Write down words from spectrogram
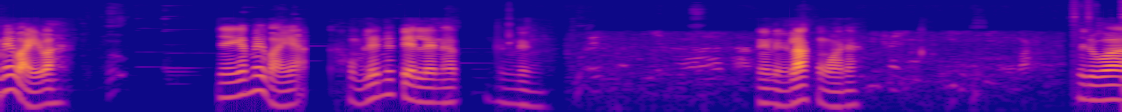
ไม่ไหววะยังไงก็ไม่ไหวอะ่ะผมเล่นไม่เป็นเลยนะครับหนึ่งหนึ่งหนึ่งหนึ่งลากหัวนะ ไม่รู้ว่า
